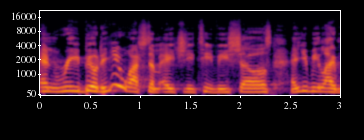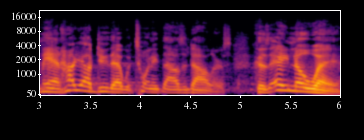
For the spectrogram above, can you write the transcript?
and rebuild it. You watch them HGTV shows, and you be like, man, how y'all do that with $20,000? Because ain't no way.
